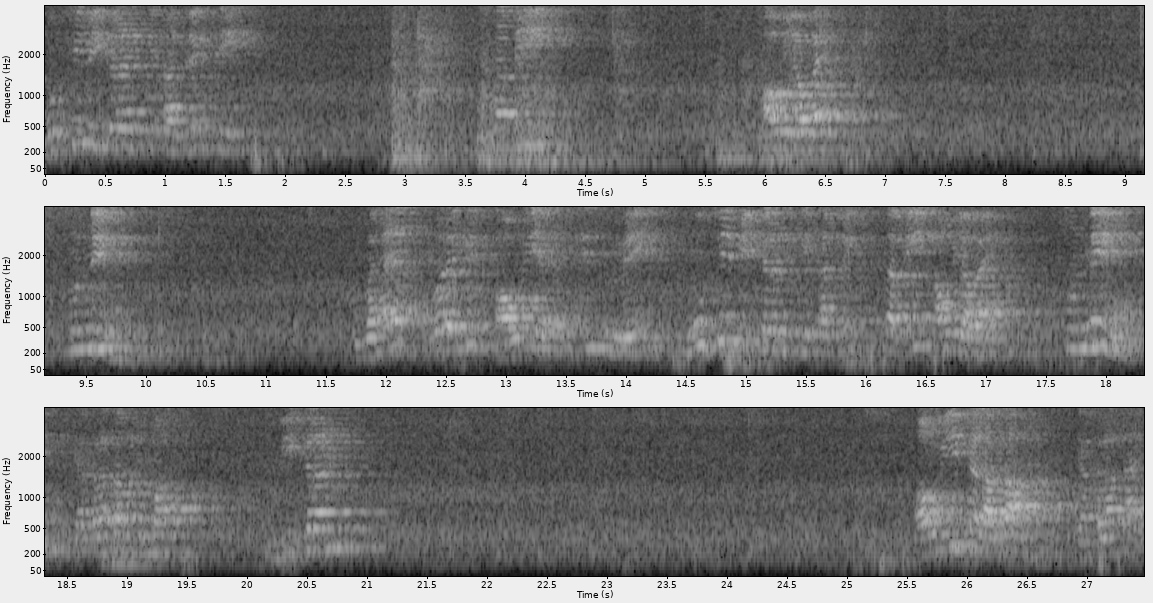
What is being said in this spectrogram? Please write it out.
मुख्य विकरण के अतिरिक्त सभी अवयव शून्य है वह वर्ग अवयव जिसमें मुख्य विकरण के अतिरिक्त सभी अवयव शून्य हो क्या करा था अपने पास विकरण अवयव कहलाता है क्या कहलाता है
